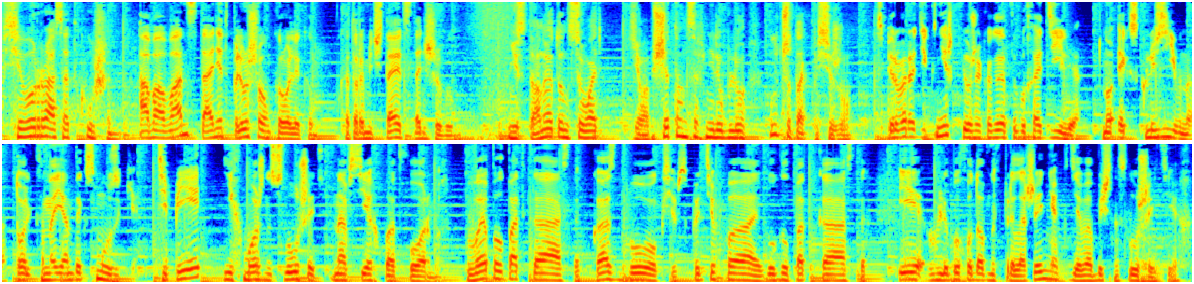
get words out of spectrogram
всего раз откушен, а Вован станет плюшевым кроликом, который мечтает стать живым. Не стану я танцевать. Я вообще танцев не люблю. Лучше так посижу. Сперва ради книжки уже когда-то выходили, но эксклюзивно, только на Яндекс Музыке. Теперь их можно слушать на всех платформах. В Apple подкастах, в CastBox, в Spotify, в Google подкастах и в любых удобных приложениях, где вы обычно слушаете их.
